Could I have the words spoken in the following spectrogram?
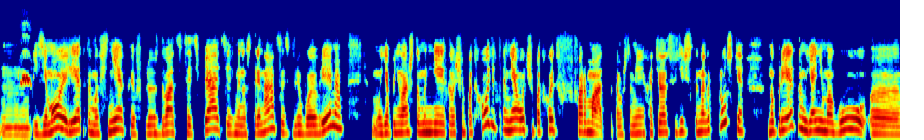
и зимой, и летом, и в снег, и в плюс 25, и в минус 13, в любое время. Я поняла, что мне это очень подходит, и мне очень подходит формат, потому что мне хотелось физической нагрузки, но при этом я не могу э,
